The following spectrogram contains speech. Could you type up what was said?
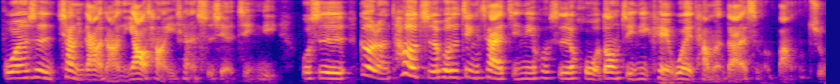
不论是像你刚刚讲，你药厂以前实习的经历，或是个人特质，或是竞赛经历，或是活动经历，可以为他们带来什么帮助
